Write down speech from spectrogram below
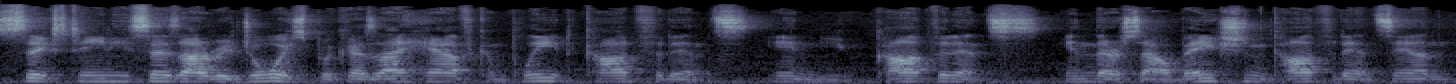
16, he says, I rejoice because I have complete confidence in you. Confidence in their salvation, confidence in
